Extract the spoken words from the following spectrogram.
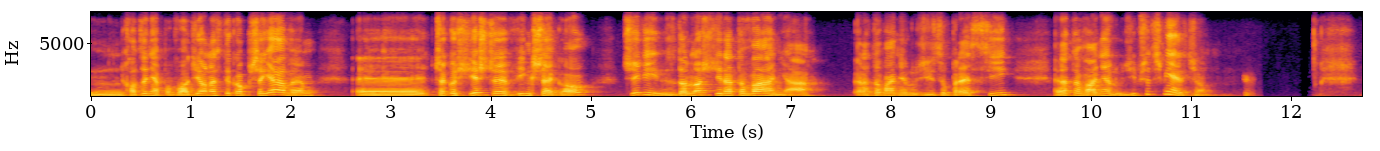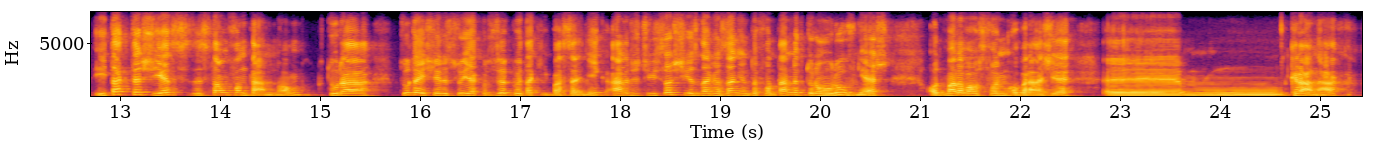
mm, chodzenia po wodzie, ona jest tylko przejawem czegoś jeszcze większego, czyli zdolności ratowania ratowania ludzi z opresji, ratowania ludzi przed śmiercią. I tak też jest z tą fontanną, która tutaj się rysuje jako zwykły taki basenik, ale w rzeczywistości jest nawiązaniem do fontanny, którą również odmalował w swoim obrazie yy, Kranach,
